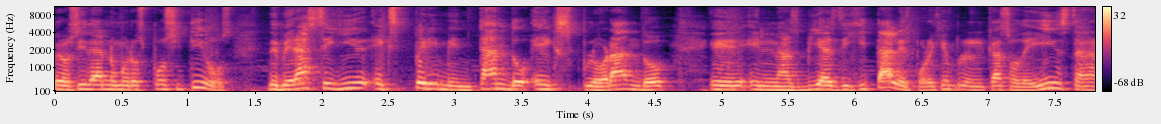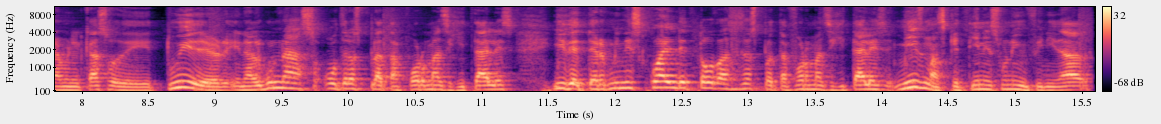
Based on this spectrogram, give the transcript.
pero sí da números positivos, deberás seguir experimentando, explorando eh, en las vías digitales. Por ejemplo, en el caso de Instagram, en el caso de Twitter, en algunas otras plataformas digitales y determines cuál de todas esas plataformas digitales mismas que tienes una infinidad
